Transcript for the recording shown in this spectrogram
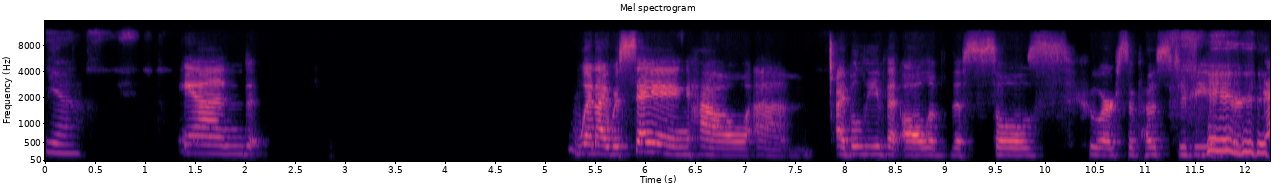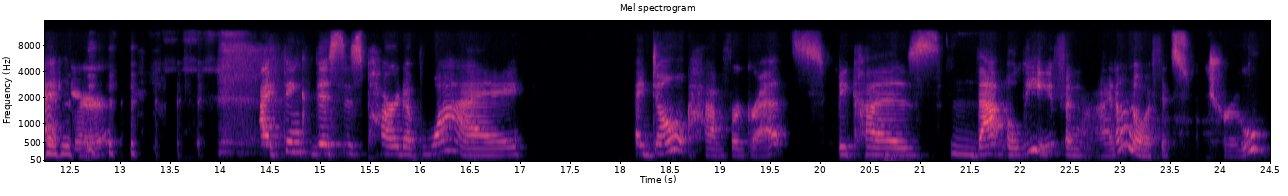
Yeah. And when I was saying how um, I believe that all of the souls who are supposed to be here get here, I think this is part of why I don't have regrets because mm. that belief, and I don't know if it's true,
